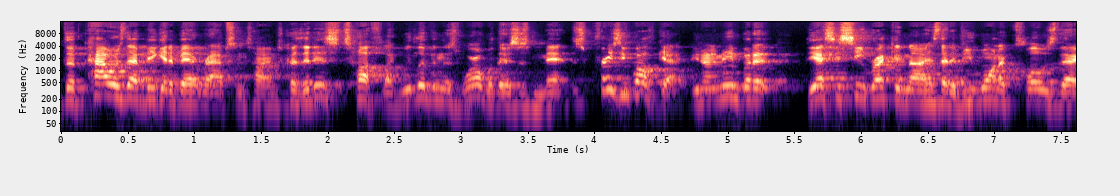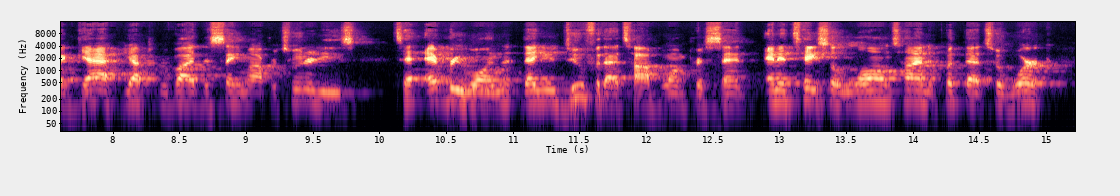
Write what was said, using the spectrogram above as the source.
the powers that be get a bad rap sometimes because it is tough. Like we live in this world where there's this man, this crazy wealth gap. You know what I mean? But it, the SEC recognized that if you want to close that gap, you have to provide the same opportunities to everyone that you do for that top one percent, and it takes a long time to put that to work.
